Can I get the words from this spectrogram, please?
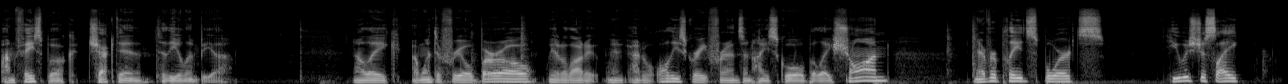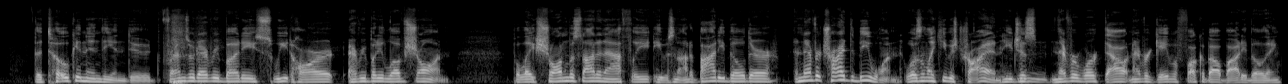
on Facebook checked in to the Olympia. Now, like, I went to Frio Borough. We had a lot of, we had all these great friends in high school, but like, Sean never played sports. He was just like the token Indian dude, friends with everybody, sweetheart. Everybody loved Sean. But like Sean was not an athlete, he was not a bodybuilder, and never tried to be one. It wasn't like he was trying. He just hmm. never worked out, never gave a fuck about bodybuilding.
